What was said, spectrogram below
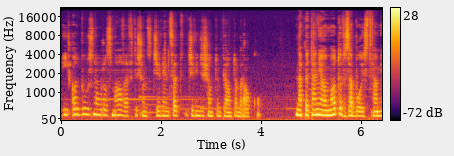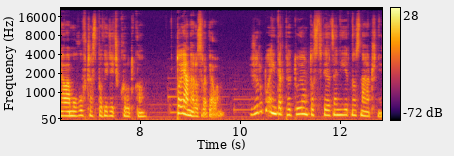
i odbył z nią rozmowę w 1995 roku. Na pytanie o motyw zabójstwa miała mu wówczas powiedzieć krótko: To ja narozrabiałam. Źródła interpretują to stwierdzenie jednoznacznie,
